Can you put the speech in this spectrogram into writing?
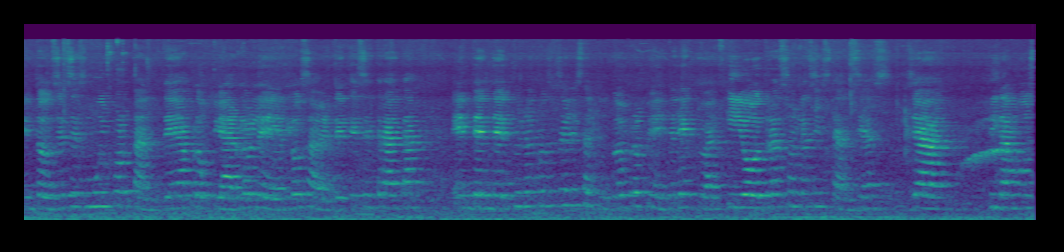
Entonces es muy importante apropiarlo, leerlo, saber de qué se trata, entender que una cosa es el estatuto de propiedad intelectual y otras son las instancias ya, digamos,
